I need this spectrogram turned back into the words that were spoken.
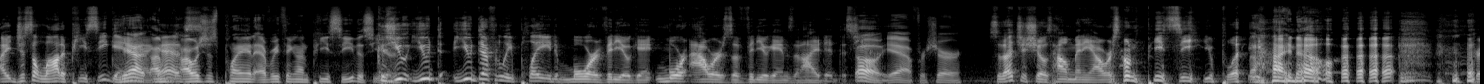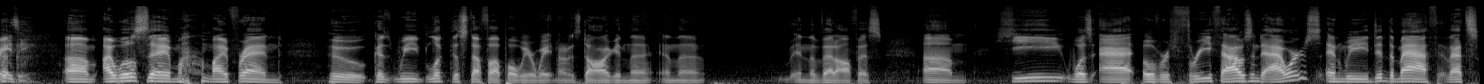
I just a lot of PC gaming. yeah, I, guess. I was just playing everything on PC this year. because you you you definitely played more video game more hours of video games than I did this oh, year. Oh yeah, for sure. So that just shows how many hours on PC you play. I know. Crazy. um, I will say my, my friend who because we looked this stuff up while we were waiting on his dog in the in the in the vet office. Um, he was at over 3,000 hours, and we did the math. That's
